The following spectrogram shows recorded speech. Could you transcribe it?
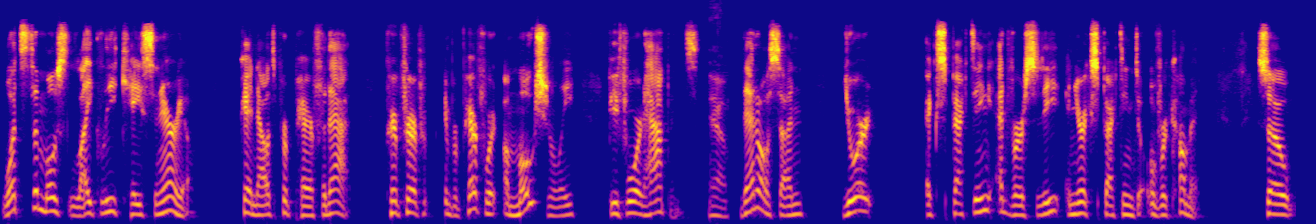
what's the most likely case scenario? Okay, now let's prepare for that. Prepare for, and prepare for it emotionally before it happens. Yeah. Then all of a sudden, you're expecting adversity and you're expecting to overcome it. So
